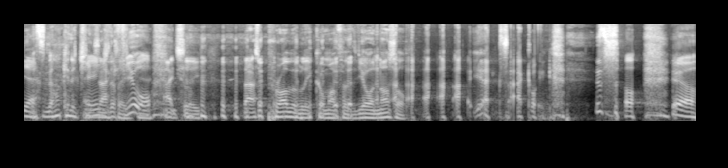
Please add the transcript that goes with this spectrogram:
Yeah, it's not going to change the fuel. yeah. Actually, that's probably come off of your nozzle. yeah, exactly. so, you know,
